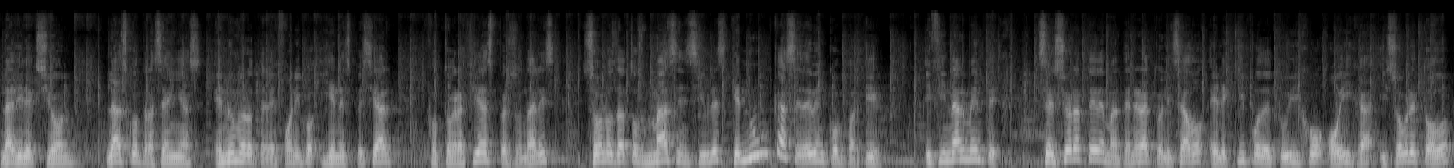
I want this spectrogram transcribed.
La dirección, las contraseñas, el número telefónico y en especial fotografías personales son los datos más sensibles que nunca se deben compartir. Y finalmente, cerciórate de mantener actualizado el equipo de tu hijo o hija y sobre todo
